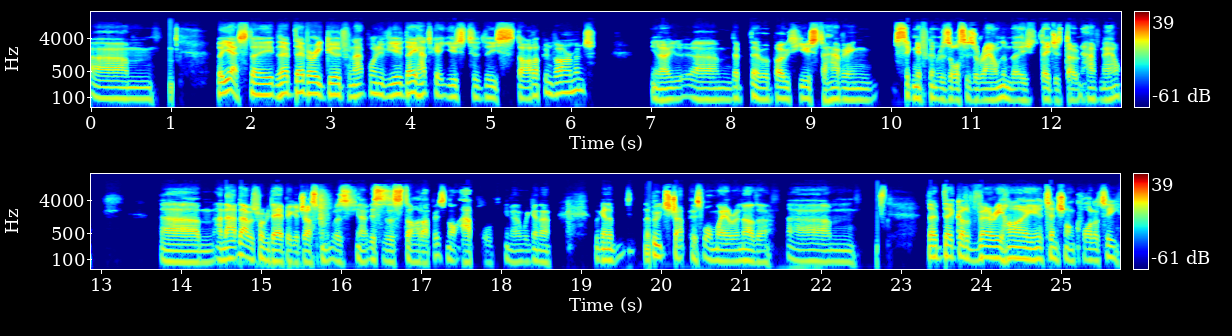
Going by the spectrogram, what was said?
um, but yes, they they're, they're very good from that point of view. They had to get used to the startup environment. You know, um, they, they were both used to having significant resources around them that they, they just don't have now. Um, and that, that was probably their big adjustment was, you know, this is a startup. It's not Apple. You know, we're going to, we're going to bootstrap this one way or another. Um, they've, they've got a very high attention on quality.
